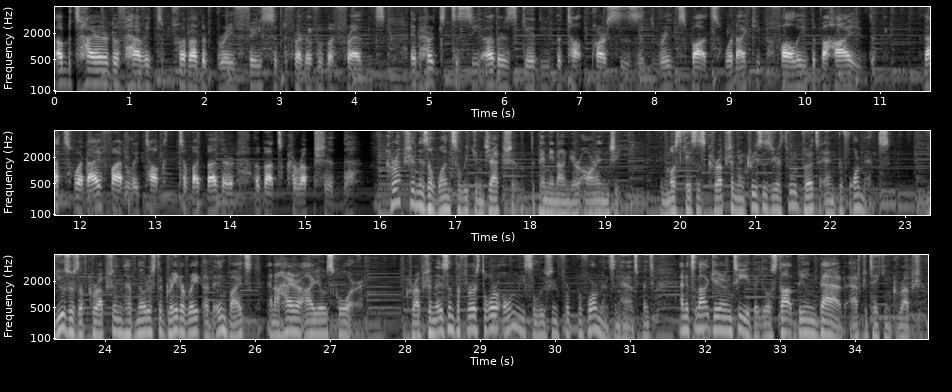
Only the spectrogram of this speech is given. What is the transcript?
I'm tired of having to put on a brave face in front of my friends. It hurts to see others gaining the top parses in rain spots when I keep falling behind. That's when I finally talked to my mother about corruption. Corruption is a once a week injection, depending on your RNG. In most cases, corruption increases your throughput and performance. Users of corruption have noticed a greater rate of invites and a higher IO score. Corruption isn't the first or only solution for performance enhancement, and it's not guaranteed that you'll stop being bad after taking corruption.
